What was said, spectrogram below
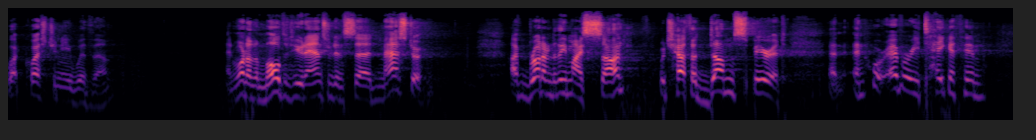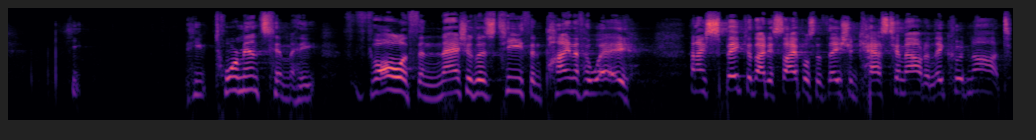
What question ye with them? And one of the multitude answered and said, Master, I've brought unto thee my son, which hath a dumb spirit and, and wherever he taketh him, he, he torments him, and he falleth and gnasheth his teeth and pineth away. And I spake to thy disciples that they should cast him out, and they could not.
